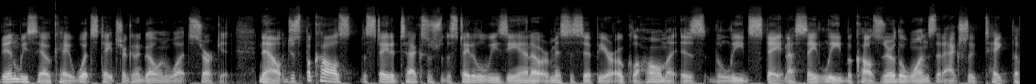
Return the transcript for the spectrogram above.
Then we say, okay, what states are going to go in what circuit? Now, just because the state of Texas or the state of Louisiana or Mississippi or Oklahoma is the lead state, and I say lead because they're the ones that actually take the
